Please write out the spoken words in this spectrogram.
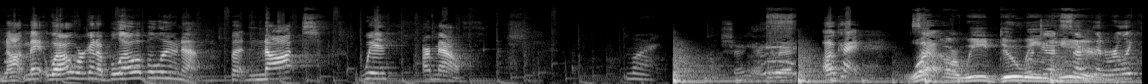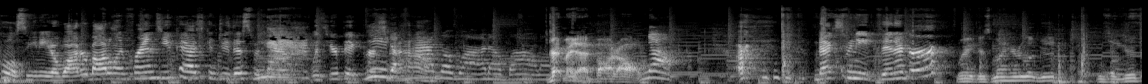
Not ma- well, we're gonna blow a balloon up, but not with our mouth. what? I'll show you. Are you ready? Okay. What so, are we doing, we're doing, doing here? something really cool. So you need a water bottle, and friends, you guys can do this with your with your big We person don't have a water bottle. Get me that bottle. No. Next, we need vinegar. Wait, does my hair look good? Is it good?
